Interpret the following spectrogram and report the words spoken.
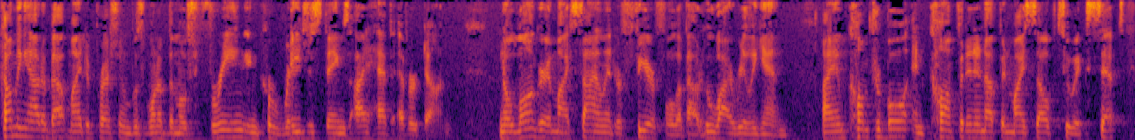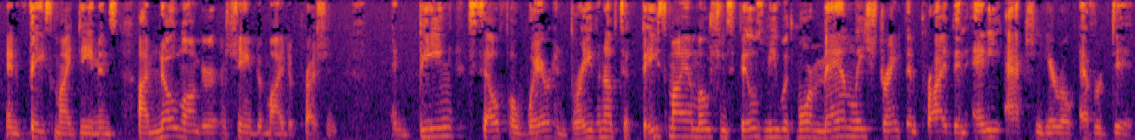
Coming out about my depression was one of the most freeing and courageous things I have ever done. No longer am I silent or fearful about who I really am. I am comfortable and confident enough in myself to accept and face my demons. I'm no longer ashamed of my depression. And being self aware and brave enough to face my emotions fills me with more manly strength and pride than any action hero ever did.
